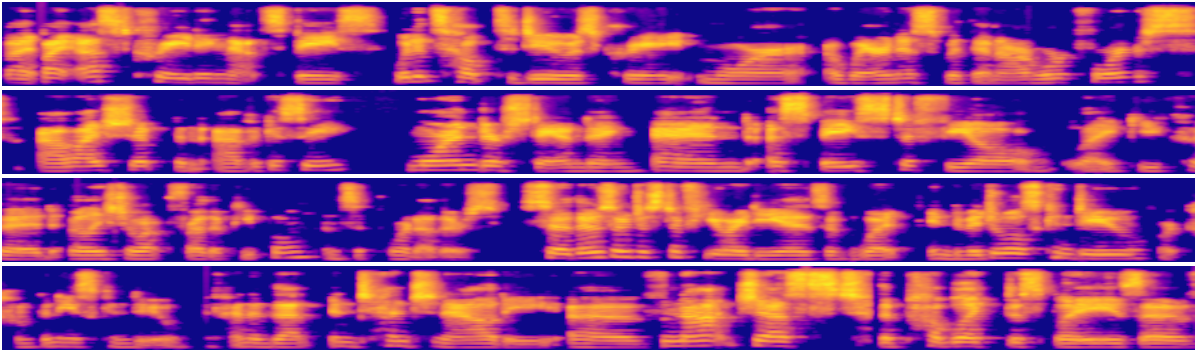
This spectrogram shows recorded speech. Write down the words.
But by us creating that space, what it's helped to do is create more awareness within our workforce, allyship and advocacy more understanding and a space to feel like you could really show up for other people and support others. So those are just a few ideas of what individuals can do, what companies can do, kind of that intentionality of not just the public displays of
